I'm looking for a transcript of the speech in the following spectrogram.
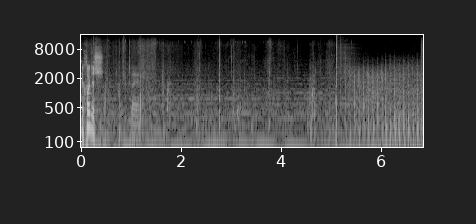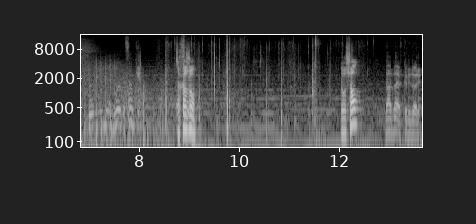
Ты ходишь? Да, я. Захожу. Ты ушел? Да, да, я в коридоре.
